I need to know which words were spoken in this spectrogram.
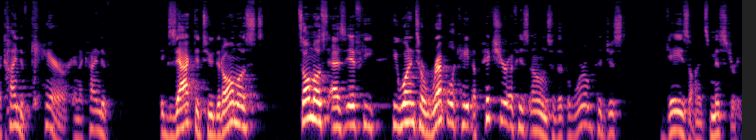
a kind of care and a kind of exactitude that almost it's almost as if he, he wanted to replicate a picture of his own so that the world could just gaze on its mystery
